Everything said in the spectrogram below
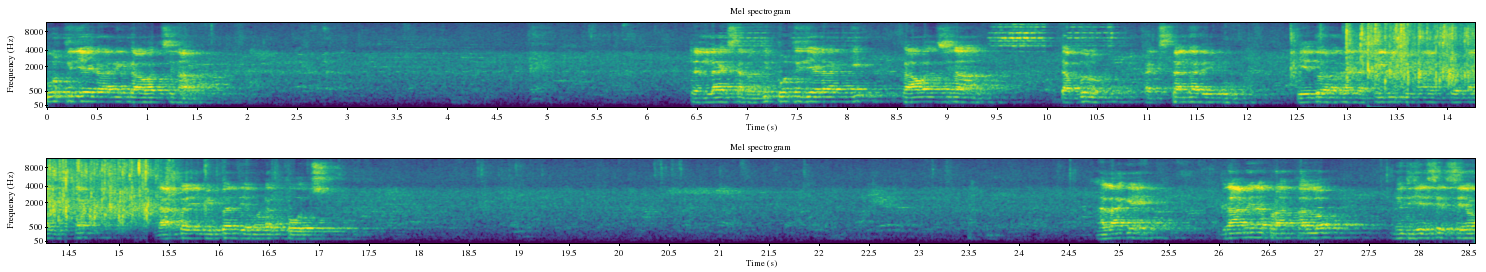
పూర్తి చేయడానికి కావాల్సిన టెన్ ల్యాక్స్ అని ఉంది పూర్తి చేయడానికి కావాల్సిన డబ్బును ఖచ్చితంగా రేపు ఏదో రకంగా టీడీపీ కోటాలు ఇస్తాం. దాంట్లో ఏమి ఇబ్బంది ఉండకపోవచ్చు. అలాగే గ్రామీణ ప్రాంతాల్లో మీరు చేసే సేవ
